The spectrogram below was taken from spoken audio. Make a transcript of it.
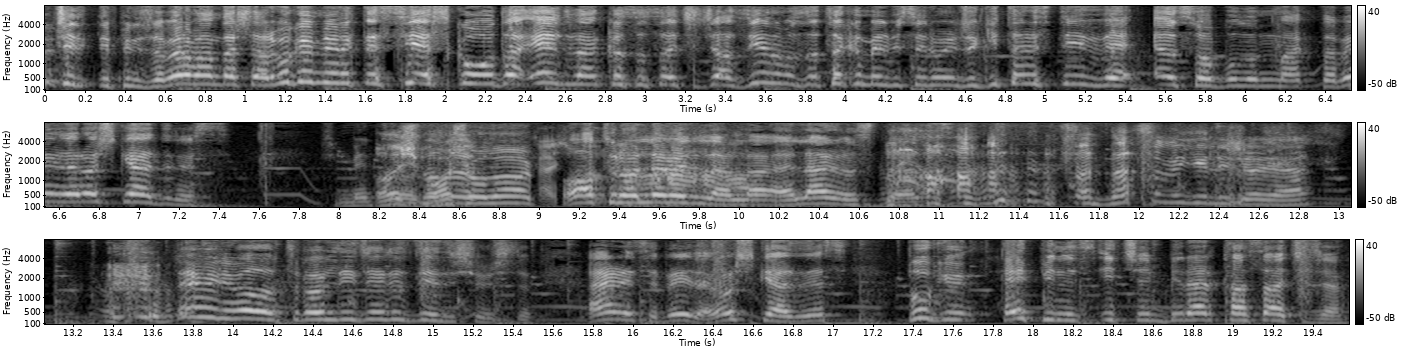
Öncelikle hepinize merhaba arkadaşlar. Bugün birlikte CSGO'da eldiven kasası açacağız. Yanımızda takım elbiseli oyuncu Gitarist Steve ve Eso bulunmakta. Beyler hoş geldiniz. Şimdi beni Hoş troll- bulduk. bulduk. Aa trollemediler la. Helal olsun. Sen nasıl bir geliş o ya? ne bileyim oğlum trolleyeceğiniz diye düşünmüştüm. Her neyse beyler hoş geldiniz. Bugün hepiniz için birer kasa açacağım.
